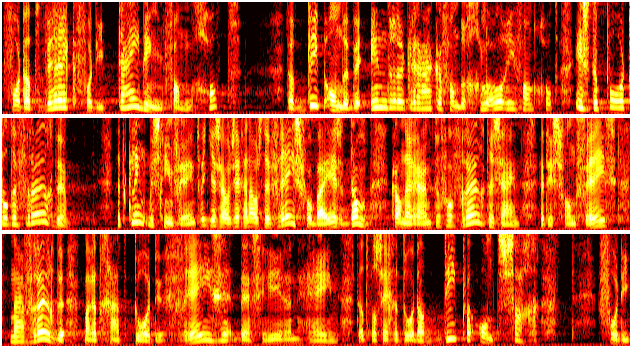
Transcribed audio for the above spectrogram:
voor dat werk, voor die tijding van God, dat diep onder de indruk raken van de glorie van God, is de poort tot de vreugde. Het klinkt misschien vreemd, want je zou zeggen, nou, als de vrees voorbij is, dan kan er ruimte voor vreugde zijn. Het is van vrees naar vreugde, maar het gaat door de vrezen des Heren heen. Dat wil zeggen, door dat diepe ontzag voor die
